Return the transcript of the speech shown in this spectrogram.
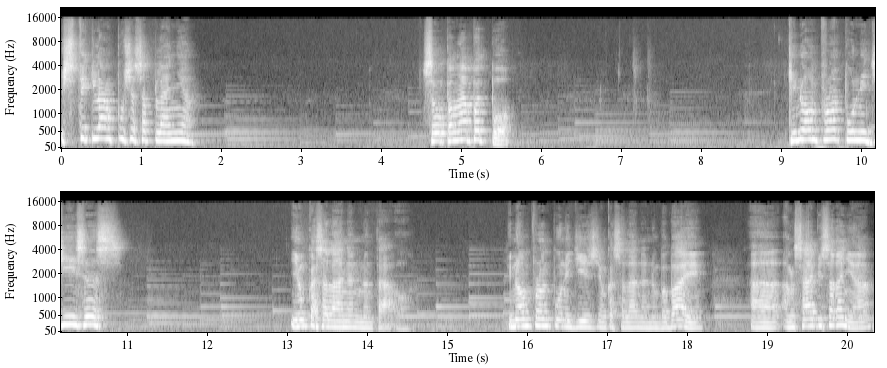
Stick lang po siya sa plan niya. So, pangapat po, kinonfront po ni Jesus yung kasalanan ng tao. Kinonfront po ni Jesus yung kasalanan ng babae. Ah, ang sabi sa kanya,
